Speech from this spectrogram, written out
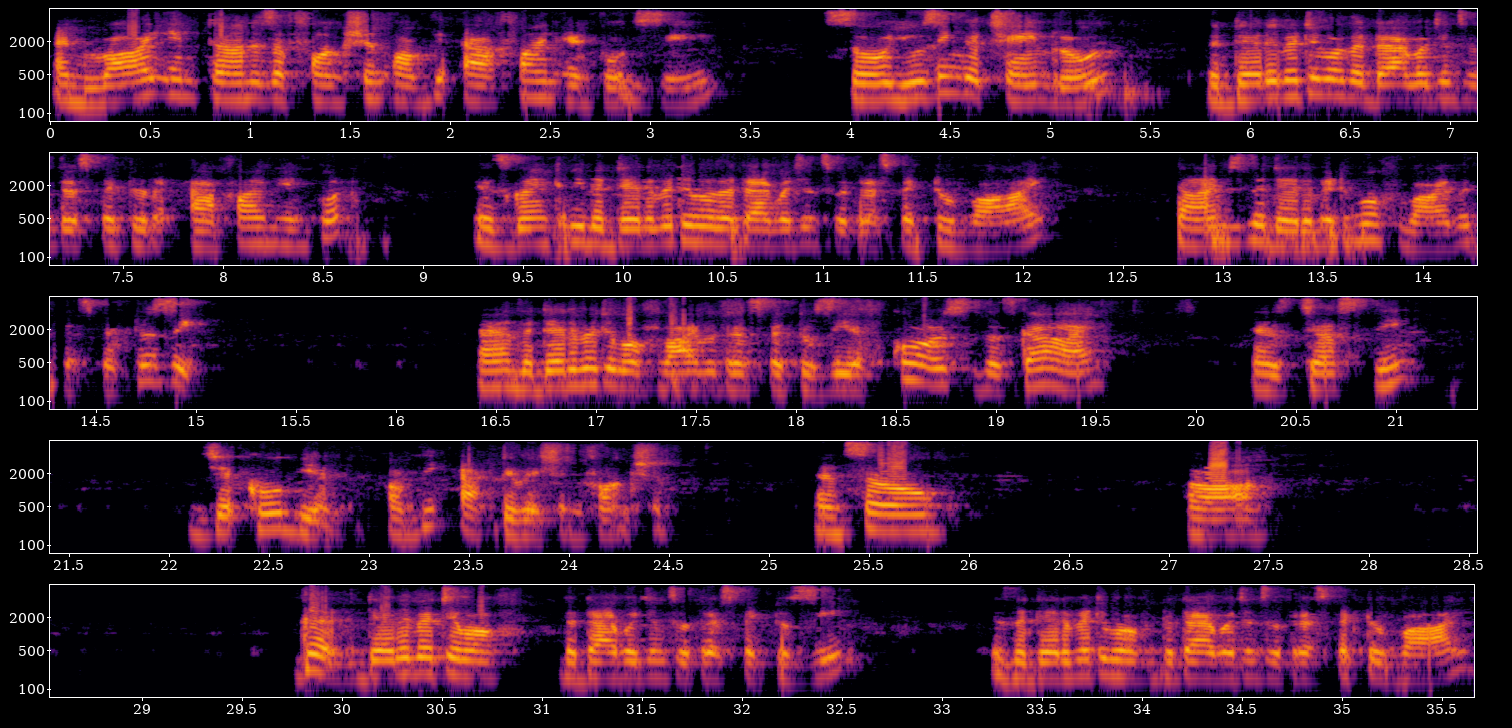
and y in turn is a function of the affine input z. So using the chain rule, the derivative of the divergence with respect to the affine input is going to be the derivative of the divergence with respect to y times the derivative of y with respect to z. And the derivative of y with respect to z, of course, this guy is just the Jacobian of the activation function. And so uh, the derivative of the divergence with respect to z is the derivative of the divergence with respect to y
